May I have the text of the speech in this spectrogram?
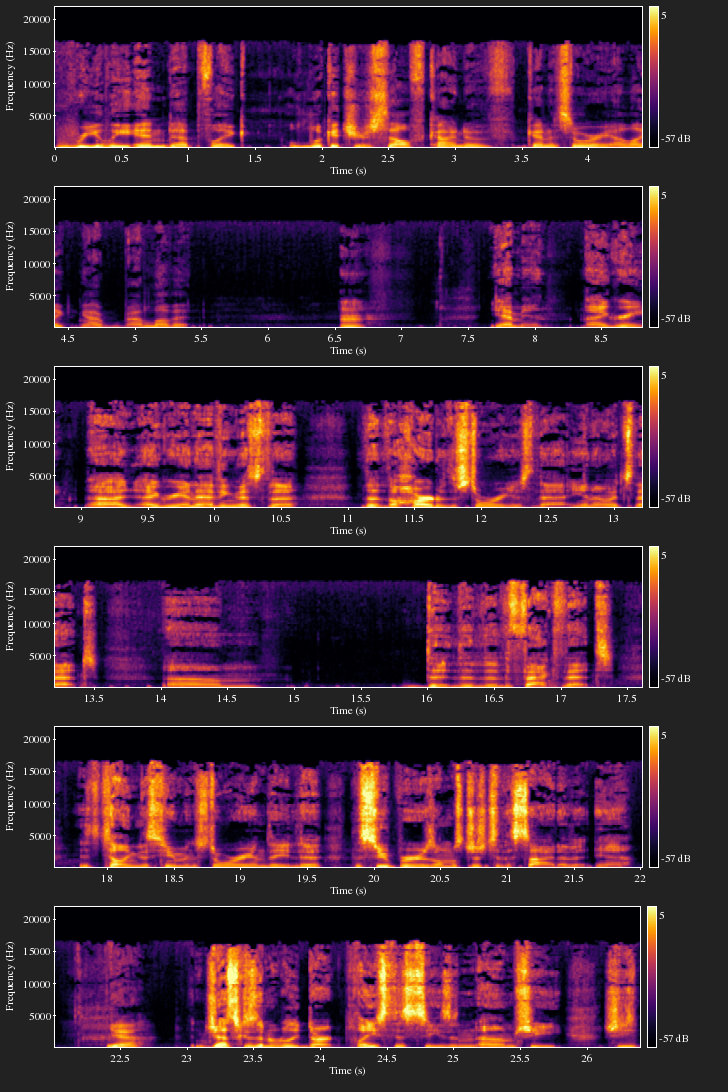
really in depth like look at yourself kind of kind of story. I like I, I love it. Yeah, man, I agree. Uh, I, I agree, and I think that's the, the the heart of the story is that you know it's that um, the, the the the fact that it's telling this human story, and the the the super is almost just to the side of it. Yeah, Yeah. Jessica's in a really dark place this season. Um, she she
